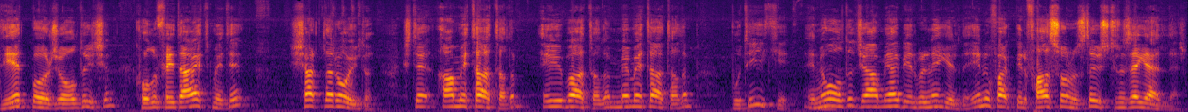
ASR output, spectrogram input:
Diyet borcu olduğu için kolu feda etmedi. Şartlara uydu. İşte Ahmet'e atalım, Eyüp'e atalım, Mehmet'e atalım. Bu değil ki. E ne oldu? Camia birbirine girdi. En ufak bir falsonuzda üstünüze geldiler.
